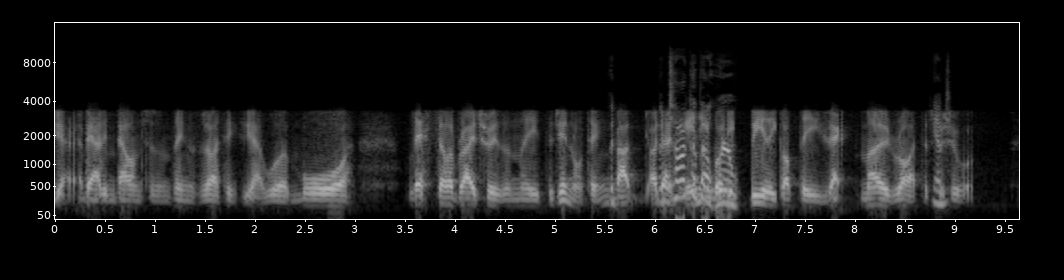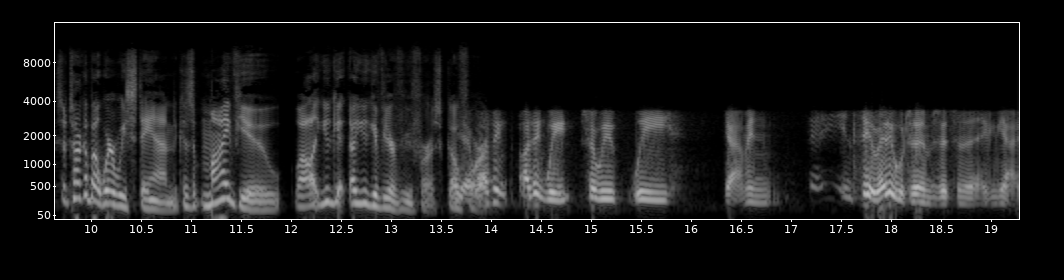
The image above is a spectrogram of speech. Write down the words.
yeah about imbalances and things that I think yeah were more less celebratory than the, the general thing. But, but I don't think anybody where, really got the exact mode right. That's yeah, for sure. So talk about where we stand, because my view. Well, you get, oh, you give your view first. Go yeah, for well, it. I think I think we so we we yeah. I mean, in theoretical terms, it's uh, you know,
